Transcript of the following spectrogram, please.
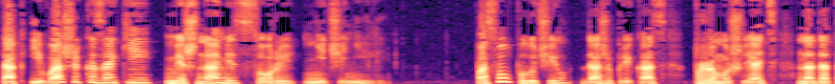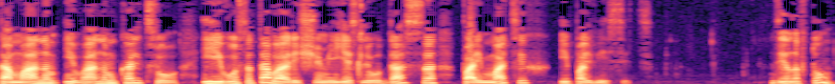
так и ваши казаки, меж нами ссоры не чинили. Посол получил даже приказ промышлять над атаманом Иваном Кольцо и его сотоварищами, если удастся поймать их и повесить. Дело в том,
